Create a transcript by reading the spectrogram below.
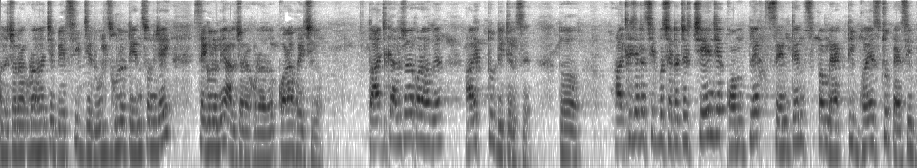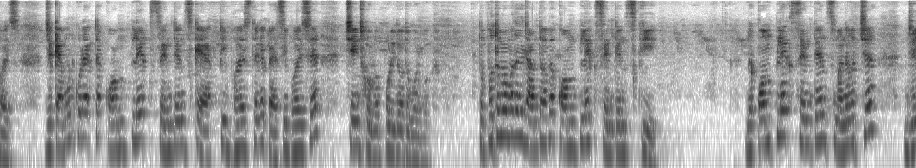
আলোচনা করা হয়েছে বেসিক যে রুলসগুলো টেন্স অনুযায়ী, সেগুলো নিয়ে আলোচনা করা করা হয়েছিল। তো আজকে আলোচনা করা হবে আর একটু ডিটেলসে তো আজকে যেটা শিখব সেটা হচ্ছে change a complex sentence from active voice to passive voice যে কেমন করে একটা কমপ্লেক্স সেন্টেন্সকে অ্যাক্টিভ ভয়েস থেকে প্যাসিভ ভয়েসে চেঞ্জ করব, পরিণত করব। তো প্রথমে আমাদেরকে জানতে হবে কমপ্লেক্স সেন্টেন্স কী। না কমপ্লেক্স সেন্টেন্স মানে হচ্ছে যে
